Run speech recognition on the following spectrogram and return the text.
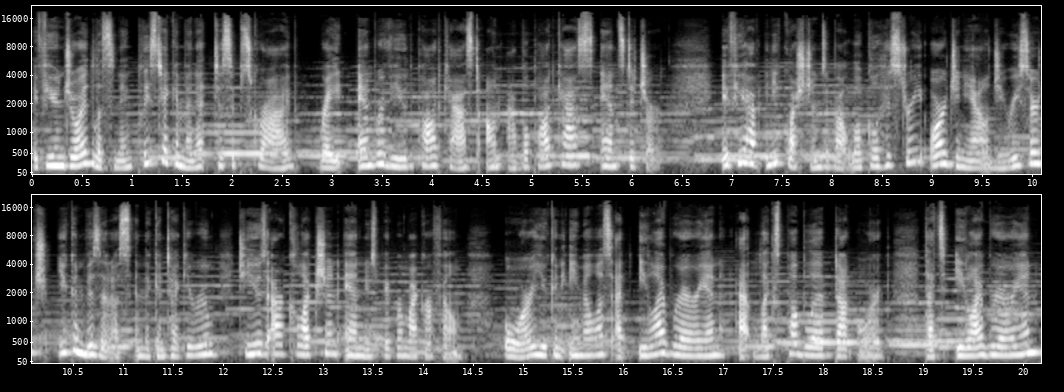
If you enjoyed listening, please take a minute to subscribe, rate, and review the podcast on Apple Podcasts and Stitcher. If you have any questions about local history or genealogy research, you can visit us in the Kentucky Room to use our collection and newspaper microfilm or you can email us at elibrarian at lexpublib.org. That's elibrarian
